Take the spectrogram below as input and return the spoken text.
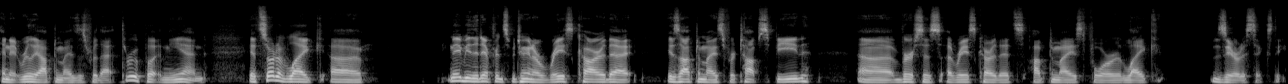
and it really optimizes for that throughput in the end. It's sort of like uh, maybe the difference between a race car that is optimized for top speed uh, versus a race car that's optimized for like zero to 60.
